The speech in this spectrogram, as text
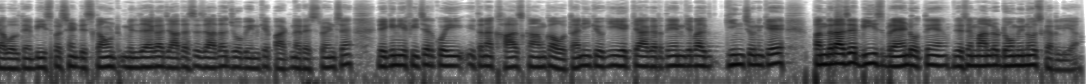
क्या बोलते हैं, बीस परसेंट डिस्काउंट मिल जाएगा ज़्यादा से ज़्यादा, जो भी इनके पार्टनर रेस्टोरेंट्स हैं। लेकिन ये फीचर कोई इतना खास काम का होता नहीं, क्योंकि ये क्या करते हैं, इनके पास गिन चुन के पंद्रह से बीस ब्रांड होते हैं, जैसे मान लो डोमिनोज कर लिया,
